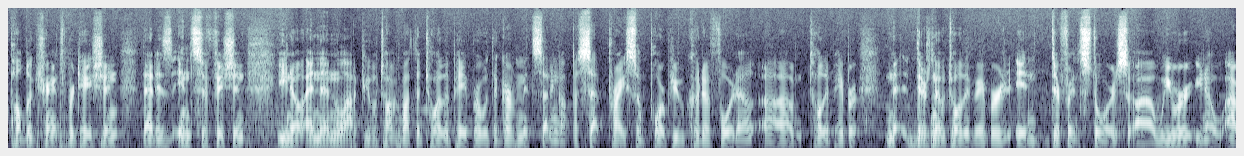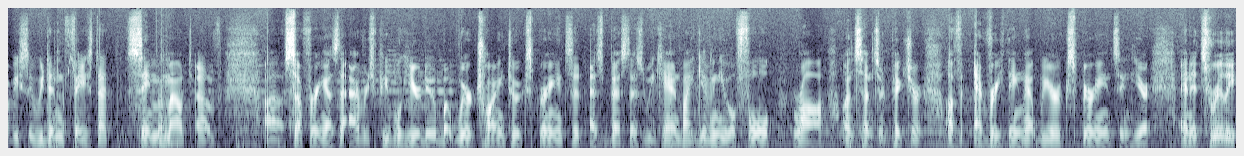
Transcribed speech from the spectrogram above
public transportation that is insufficient, you know, and then a lot of people talk about the toilet paper with the government setting up a set price so poor people could afford a, um, toilet paper. N- there's no toilet paper in different stores. Uh, we were, you know, obviously we didn't face that same amount of uh, suffering as the average people here do, but we're trying to experience it as best as we can by giving you a full, raw, uncensored picture of everything that we are experiencing here. And it's really,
